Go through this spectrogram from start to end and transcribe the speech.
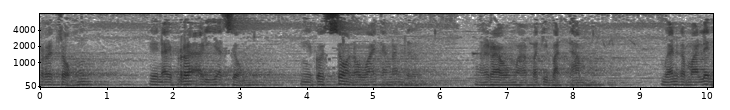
พระสงฆ์คือในพระอริยสงฆ์นี่ก็ซ่อนเอาไว้ทั้งนั้นเลยเรามาปฏิบัติธรรม เหมือนกับมาเล่น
